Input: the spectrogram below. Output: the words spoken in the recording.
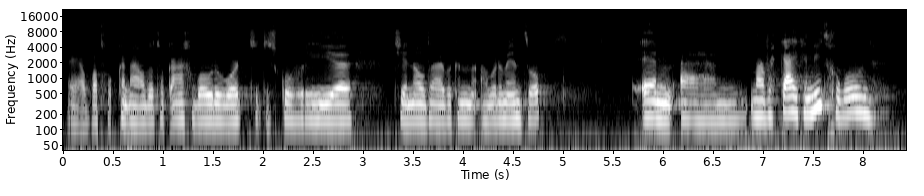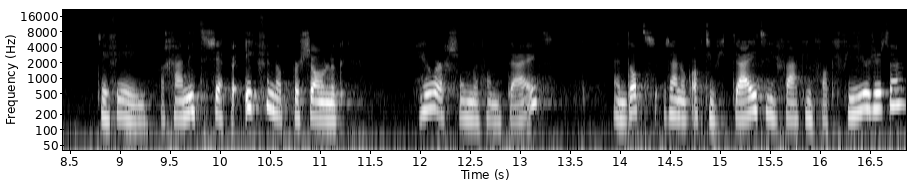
nou ja, wat voor kanaal dat ook aangeboden wordt. Discovery uh, Channel, daar heb ik een abonnement op. En, um, maar we kijken niet gewoon tv. We gaan niet zappen. Ik vind dat persoonlijk heel erg zonde van mijn tijd. En dat zijn ook activiteiten die vaak in vak 4 zitten.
